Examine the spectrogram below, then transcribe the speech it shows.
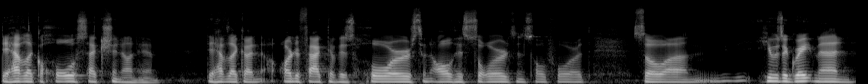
they have like a whole section on him. They have like an artifact of his horse and all his swords and so forth. So um, he was a great man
